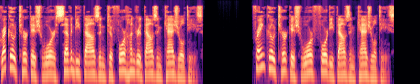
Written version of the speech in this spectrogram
Greco-Turkish War 70,000 to 400,000 casualties. Franco-Turkish War 40,000 casualties.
